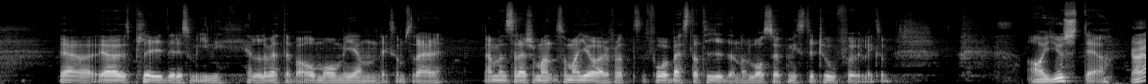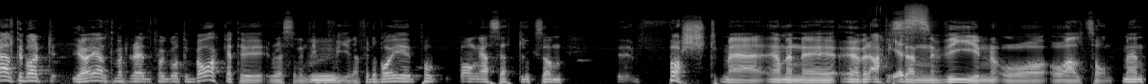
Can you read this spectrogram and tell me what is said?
Jag, jag plöjde det som in i helvete bara om och om igen. Liksom sådär. Ja, men sådär som man, som man gör för att få bästa tiden och låsa upp Mr. Tofu. Liksom. Ja, just det. Jag har alltid varit, jag har alltid varit rädd för att gå tillbaka till Resident Evil 4. För det var ju på många sätt liksom eh, först med, ja men eh, över axeln, Yes. vin och, och allt sånt. Men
